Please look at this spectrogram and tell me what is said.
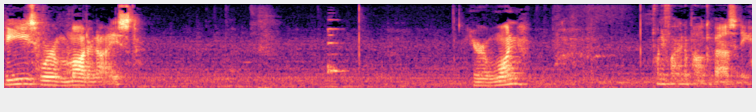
These were modernized. Here are one 2,500 pound capacity.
